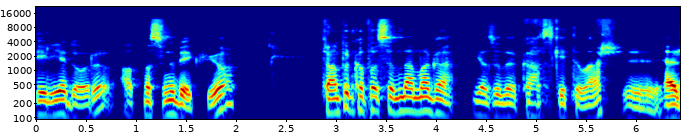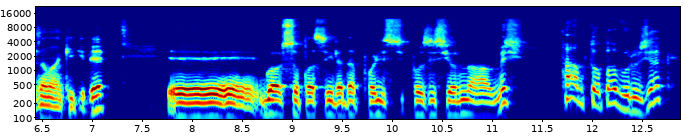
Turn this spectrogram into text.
deliğe doğru atmasını bekliyor. Trump'ın kafasında MAGA yazılı kasketi var e, her zamanki gibi. E, golf sopasıyla da polis pozisyonunu almış. Tam topa vuracak,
